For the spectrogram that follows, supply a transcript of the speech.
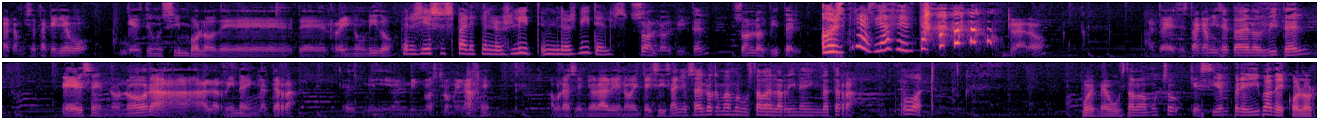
la camiseta que llevo, que es de un símbolo de- del Reino Unido. Pero si esos parecen los, lit- los Beatles. Son los Beatles, son los Beatles, ¡Ostras, he acertado! claro. Entonces, esta camiseta de los Beatles es en honor a, a la reina de Inglaterra. Es mi- mi- nuestro homenaje a una señora de 96 años. ¿Sabes lo que más me gustaba de la reina de Inglaterra? What? Pues me gustaba mucho que siempre iba de color.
